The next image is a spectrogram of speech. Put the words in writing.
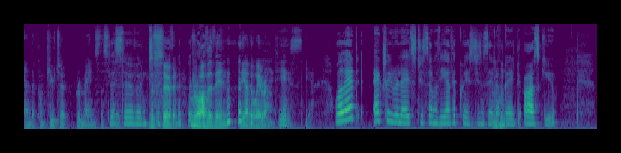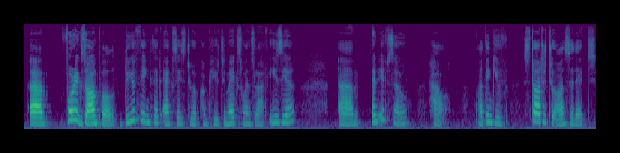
and the computer remains the The servant. the servant, rather than the other way around. Yeah. yes. Yeah. Well, that actually relates to some of the other questions that I'm Mhm. going to ask you. Um, for example, do you think that access to a computer makes one's life easier? Um, and if so, how? I think you've started to answer that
